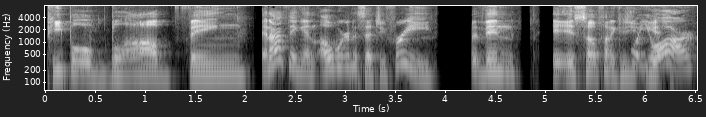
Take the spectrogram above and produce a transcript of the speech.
people blob thing. And I'm thinking, oh, we're gonna set you free. But then it is so funny because you, Well, you you- are.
